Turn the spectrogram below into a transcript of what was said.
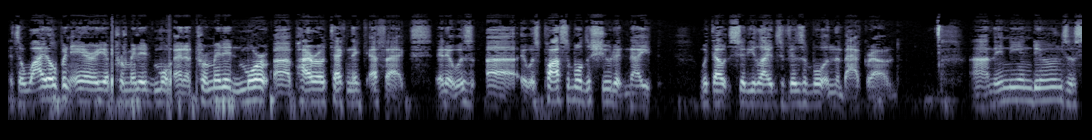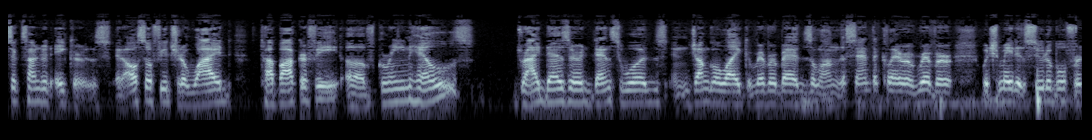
It's a wide open area, permitted more and it permitted more uh, pyrotechnic effects, and it was uh, it was possible to shoot at night without city lights visible in the background. Uh, the Indian Dunes is 600 acres. It also featured a wide topography of green hills, dry desert, dense woods, and jungle like riverbeds along the Santa Clara River, which made it suitable for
